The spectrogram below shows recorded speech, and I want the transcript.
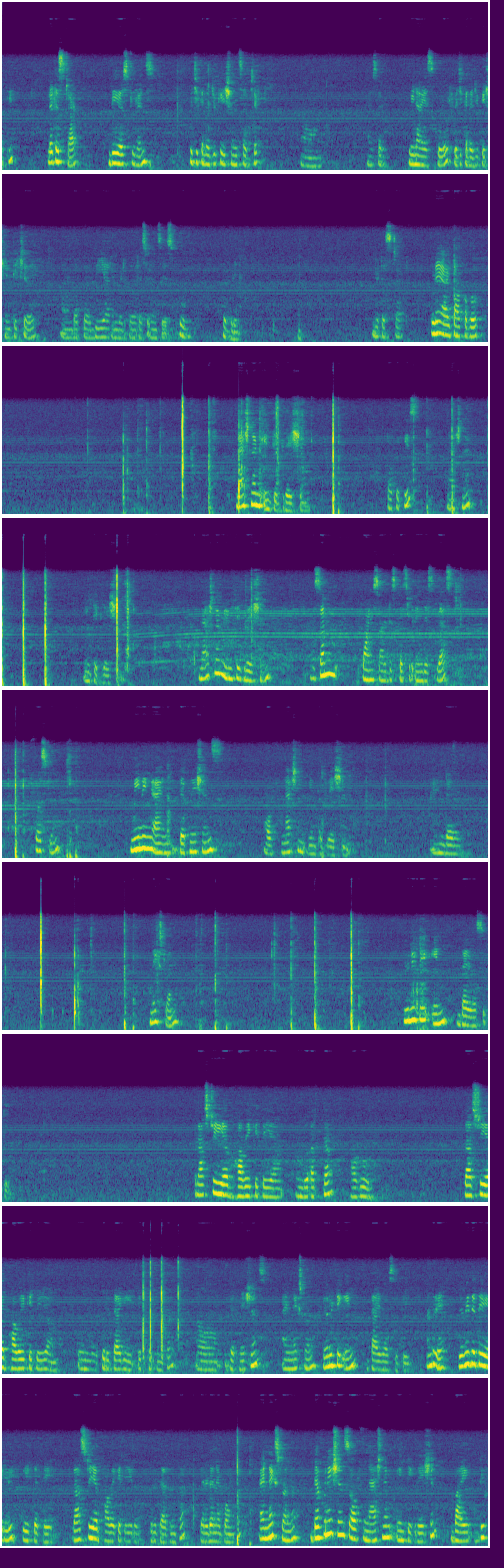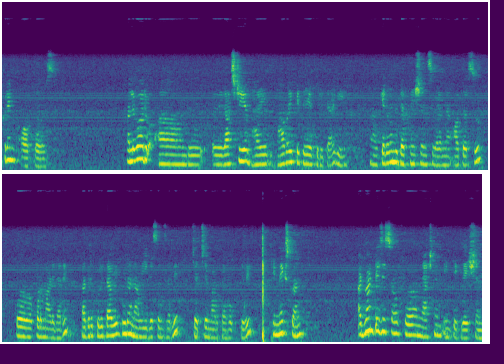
Okay, let us start. Dear students, physical education subject. Uh, myself, Veena S. Kodur, physical education teacher, uh, Dr. B. R. Ambedkar Residency School, Hubli. Let us start. Today I talk about national integration. Topic is national integration. National integration, some points are discussed in this class. First one, meaning and definitions of national integration. And uh, next one, unity in diversity. ರಾಷ್ಟ್ರೀಯ ಭಾವೈಕ್ಯತೆಯ ಒಂದು ಅರ್ಥ ಹಾಗೂ ರಾಷ್ಟ್ರೀಯ ಭಾವೈಕ್ಯತೆಯ ಒಂದು ಕುರಿತಾಗಿ ಇರ್ತಕ್ಕಂಥ definitions and next one unity in diversity ಅಂದರೆ ವಿವಿಧತೆಯಲ್ಲಿ ಏಕತೆ, ರಾಷ್ಟ್ರೀಯ ಭಾವೈಕ್ಯತೆಯ ಕುರಿತಾದಂಥ ಎರಡನೇ point and next one definitions of national integration by different authors ಹಲವಾರು ಒಂದು ರಾಷ್ಟ್ರೀಯ ಭಾಯ ಭಾವೈಕ್ಯತೆಯ ಕುರಿತಾಗಿ ಕೆಲವೊಂದು ಡೆಫಿನೇಷನ್ಸ್ಗಳನ್ನು ಆಥರ್ಸು ಕೊಡು ಮಾಡಿದ್ದಾರೆ. ಅದರ ಕುರಿತಾಗಿ ಕೂಡ ನಾವು ಈ ಲೆಸನ್ಸಲ್ಲಿ ಚರ್ಚೆ ಮಾಡ್ತಾ ಹೋಗ್ತೀವಿ. In next one advantages of national integration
